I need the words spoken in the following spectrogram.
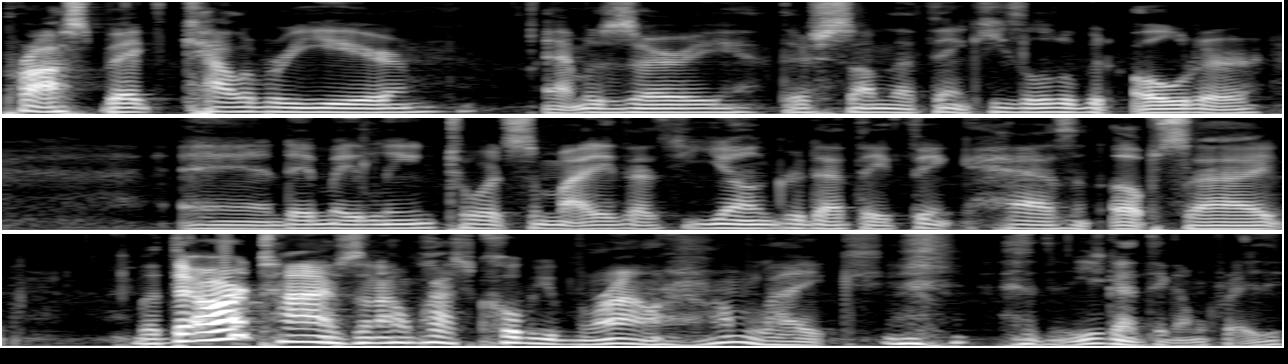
prospect caliber year at Missouri. There's some that think he's a little bit older, and they may lean towards somebody that's younger that they think has an upside. But there are times when I watch Kobe Brown, I'm like, you're gonna think I'm crazy.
